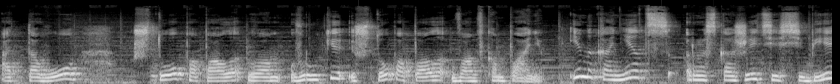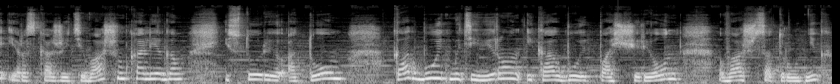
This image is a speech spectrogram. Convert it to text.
от того, что попало вам в руки и что попало вам в компанию. И, наконец, расскажите себе и расскажите вашим коллегам историю о том, как будет мотивирован и как будет поощрен ваш сотрудник,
